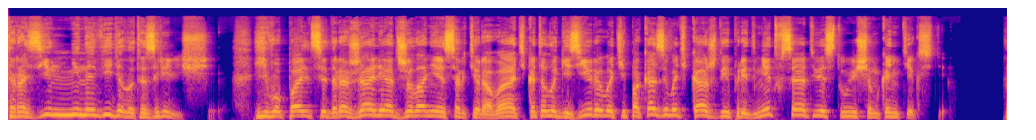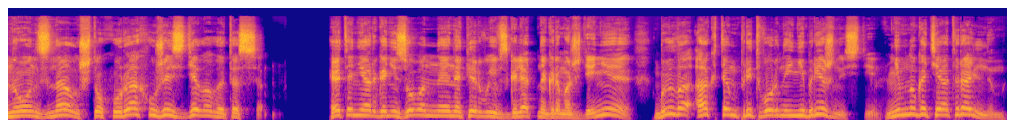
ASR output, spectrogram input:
Таразин ненавидел это зрелище. Его пальцы дрожали от желания сортировать, каталогизировать и показывать каждый предмет в соответствующем контексте. Но он знал, что Хурах уже сделал это сам. Это неорганизованное на первый взгляд нагромождение было актом притворной небрежности, немного театральным,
